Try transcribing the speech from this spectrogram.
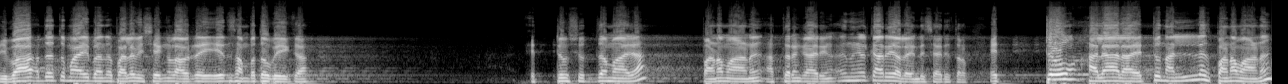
വിവാദത്തുമായി ബന്ധ പല വിഷയങ്ങളും അവരുടെ ഏത് സമ്പത്ത് ഉപയോഗിക്കുക ഏറ്റവും ശുദ്ധമായ പണമാണ് അത്തരം കാര്യങ്ങൾ. അത് നിങ്ങൾക്കറിയാലോ എന്റെ ചരിത്രം. ഏറ്റവും ഹലാലായ ഏറ്റവും നല്ല പണമാണ്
